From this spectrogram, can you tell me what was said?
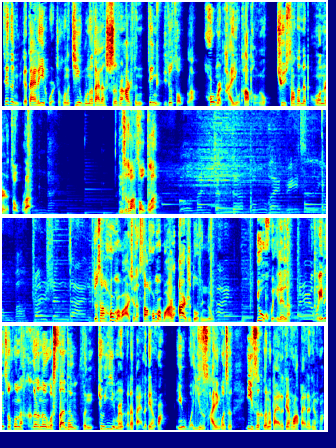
这个女的待了一会儿之后呢，进屋能待了十分二十分，这女的就走了。后面台有她朋友去上她那朋友那儿了，走了。你知道吧？走了。就上后面玩去了，上后面玩了二十多分钟。又回来了，回来之后呢，喝了能有个三分五分，就一门搁那摆了电话，因为我一直察言观色，一直搁那摆了电话，摆了电话，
